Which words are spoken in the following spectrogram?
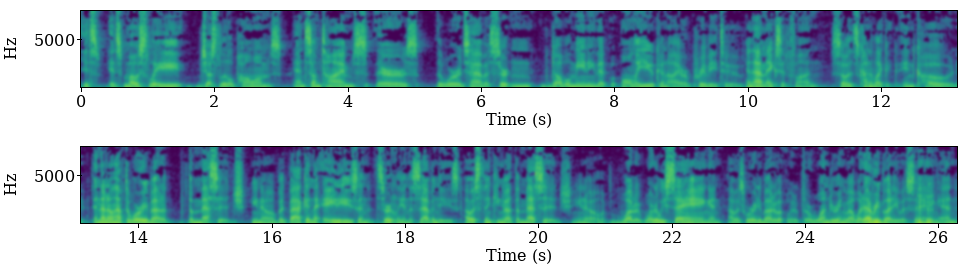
it's it's mostly just little poems, and sometimes there's the words have a certain double meaning that only you and I are privy to. And that makes it fun. So it's kind of like in code. And then I don't have to worry about it, the message, you know. But back in the 80s and certainly in the 70s, I was thinking about the message, you know. What, what are we saying? And I was worried about it or wondering about what everybody was mm-hmm. saying. Mm-hmm. And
